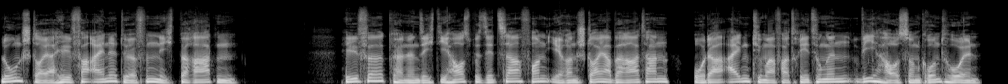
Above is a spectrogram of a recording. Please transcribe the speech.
Lohnsteuerhilfevereine dürfen nicht beraten. Hilfe können sich die Hausbesitzer von ihren Steuerberatern oder Eigentümervertretungen wie Haus und Grund holen.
